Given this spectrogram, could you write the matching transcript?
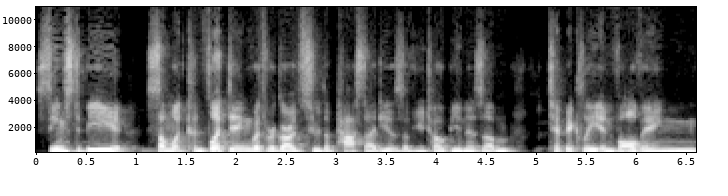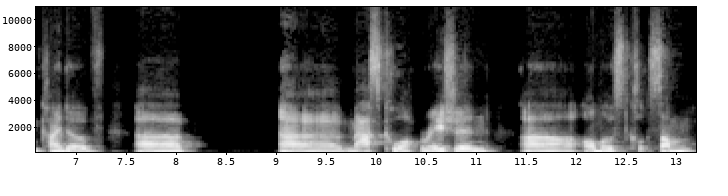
seems to be somewhat conflicting with regards to the past ideas of utopianism, typically involving kind of uh, uh, mass cooperation, uh, almost cl- some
